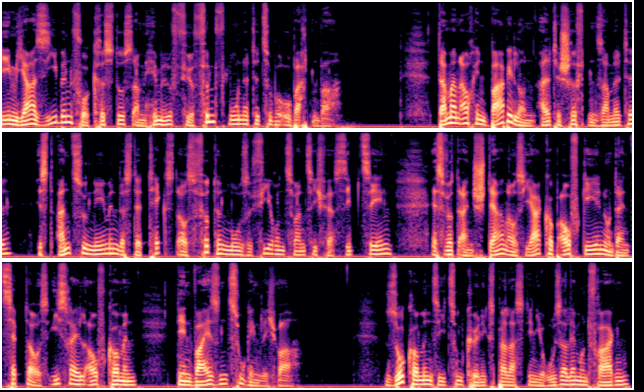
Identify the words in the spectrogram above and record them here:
die im Jahr sieben vor Christus am Himmel für fünf Monate zu beobachten war. Da man auch in Babylon alte Schriften sammelte, ist anzunehmen, dass der Text aus 4. Mose 24, Vers 17, es wird ein Stern aus Jakob aufgehen und ein Zepter aus Israel aufkommen, den Weisen zugänglich war. So kommen sie zum Königspalast in Jerusalem und fragen,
